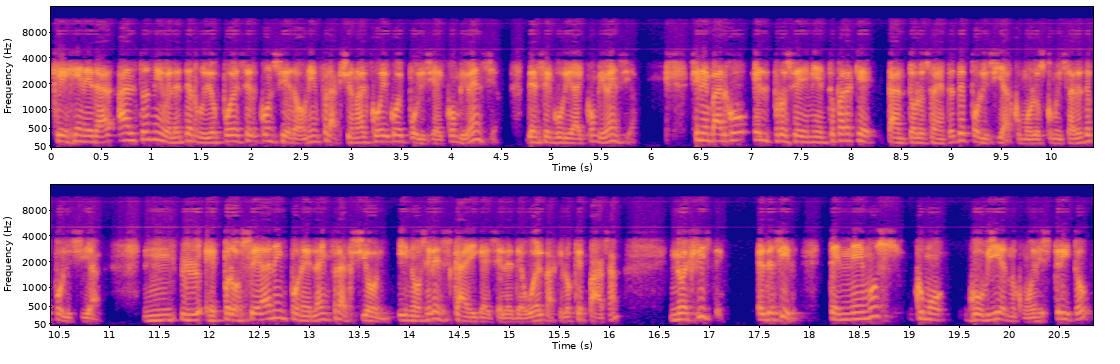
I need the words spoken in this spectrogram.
que generar altos niveles de ruido puede ser considerado una infracción al Código de Policía y Convivencia, de Seguridad y Convivencia. Sin embargo, el procedimiento para que tanto los agentes de policía como los comisarios de policía mm, eh, procedan a imponer la infracción y no se les caiga y se les devuelva, que es lo que pasa, no existe. Es decir, tenemos como gobierno, como distrito,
